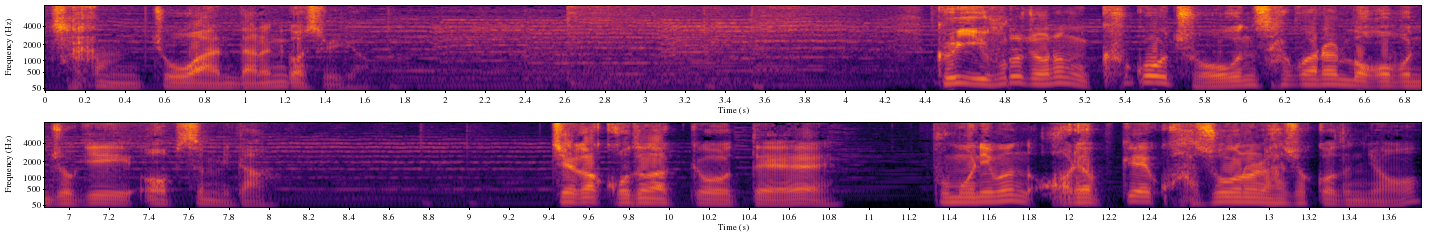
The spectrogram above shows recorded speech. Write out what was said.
참 좋아한다는 것을요. 그 이후로 저는 크고 좋은 사과를 먹어본 적이 없습니다. 제가 고등학교 때 부모님은 어렵게 과수원을 하셨거든요.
